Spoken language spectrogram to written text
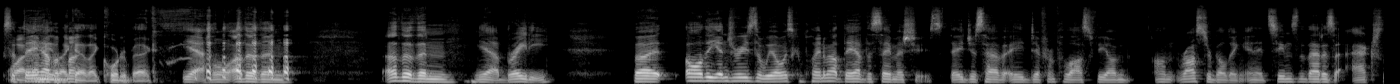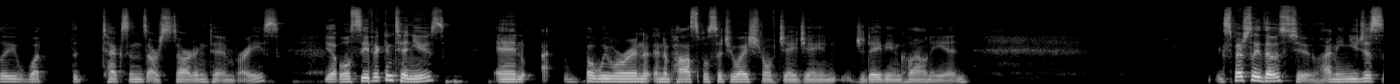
Except well, they I have mean, a like, like quarterback. Yeah, well, other than other than yeah Brady, but all the injuries that we always complain about, they have the same issues. They just have a different philosophy on on roster building, and it seems that that is actually what the Texans are starting to embrace. Yep. We'll see if it continues. And uh, but we were in an impossible situation with JJ and Jadeveon Clowney, and especially those two. I mean, you just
